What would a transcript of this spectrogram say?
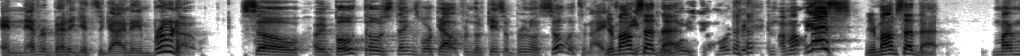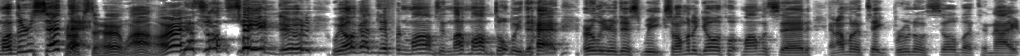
and never bet against a guy named Bruno. So, I mean, both those things work out from the case of Bruno Silva tonight. Your mom said Bruno, that. more. My mom, yes, Your mom said that. My mother said Props that. to her. Wow. All right. That's what I'm saying, dude. We all got different moms, and my mom told me that earlier this week. So I'm going to go with what Mama said, and I'm going to take Bruno Silva tonight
